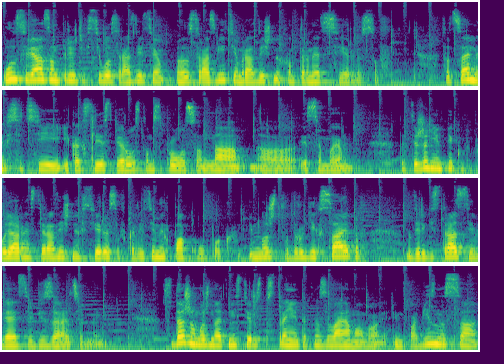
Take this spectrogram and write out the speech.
Он связан прежде всего с развитием, э, с развитием различных интернет-сервисов, социальных сетей и, как следствие, ростом спроса на э, SMM, достижением пика популярности различных сервисов коллективных покупок и множество других сайтов, где регистрация является обязательной. Сюда же можно отнести распространение так называемого инфобизнеса,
